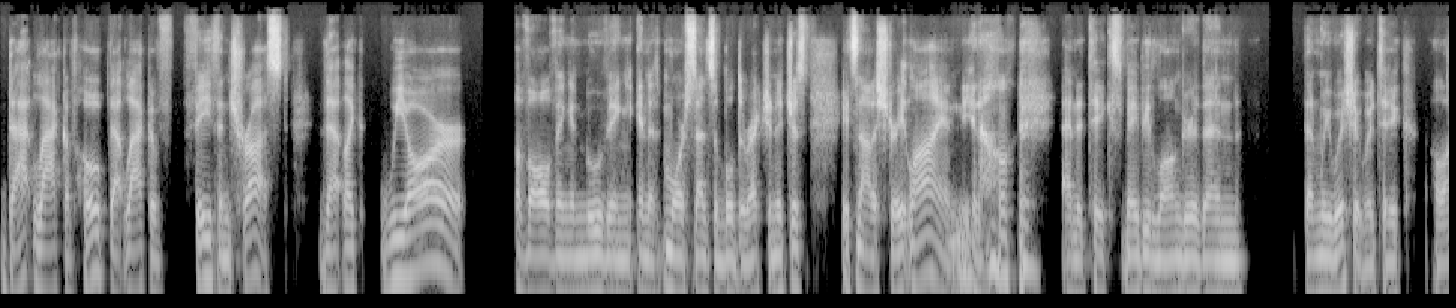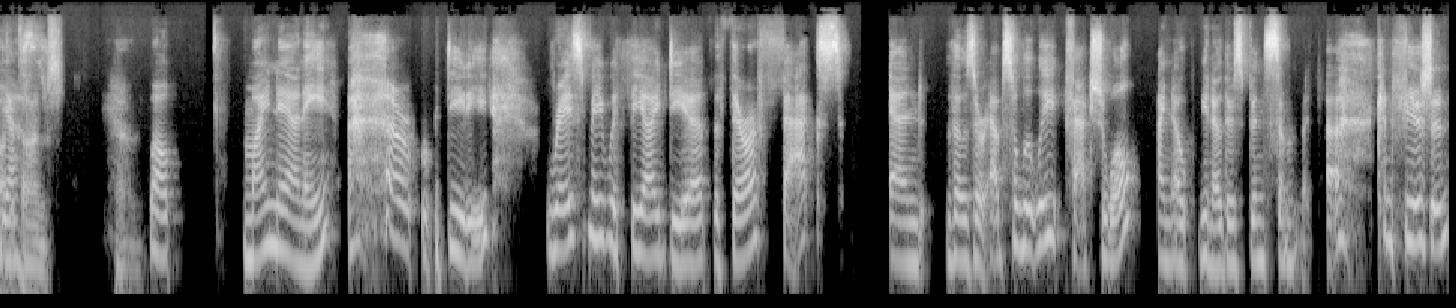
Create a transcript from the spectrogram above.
that lack of hope that lack of faith and trust that like we are evolving and moving in a more sensible direction it just it's not a straight line you know and it takes maybe longer than than we wish it would take a lot yes. of times. Yeah. Well, my nanny, Dee Dee, raised me with the idea that there are facts, and those are absolutely factual. I know, you know, there's been some uh, confusion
